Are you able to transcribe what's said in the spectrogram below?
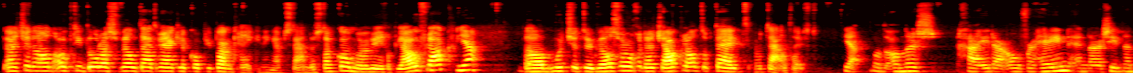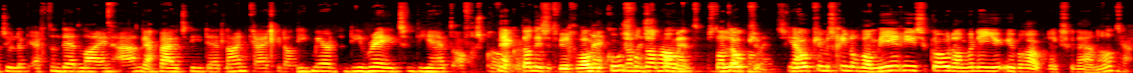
dat je dan ook die dollars wel daadwerkelijk op je bankrekening hebt staan. Dus dan komen we weer op jouw vlak. Ja, Dan moet je natuurlijk wel zorgen dat jouw klant op tijd betaald heeft. ja, want anders ga je daar overheen en daar zit natuurlijk echt een deadline aan. Ja. En buiten die deadline krijg je dan niet meer die rate die je hebt afgesproken. Nee, dan is het weer gewoon Nee, de koers van dat moment. Dus dan loop je, moment, ja. loop je misschien nog wel meer risico dan wanneer je überhaupt niks gedaan had. Ja.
